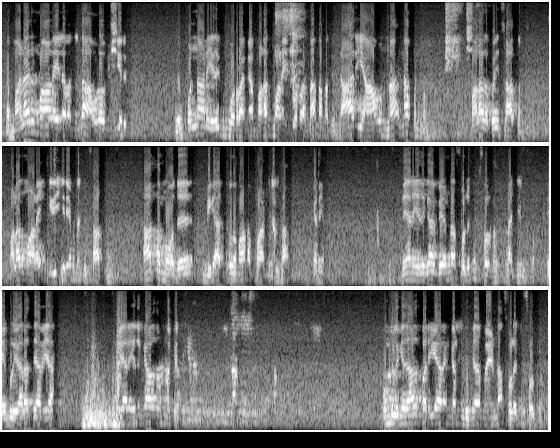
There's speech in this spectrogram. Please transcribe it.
இந்த மலர் மாலையில வந்துதான் அவ்வளவு விஷயம் இருக்கு. இந்த பொன்னாடை எதுக்கு போடுறாங்க? மலர் மாலை போடுறாங்கன்னா நமக்கு காரியம் ஆகும்னா என்ன பண்ணணும்? மலரை போய் சாத்தணும். மலர் மாலை இது இறைவனுக்கு சாத்தணும். சாத்தும் போது மிக அற்புதமான பலன்கள்லாம் கிடைக்கும். வேற எதுக்காக வேணும்னா சொல்லுங்க சொல்றேன். அஞ்சு நிமிஷம். உங்களுக்கு வேற தேவையா? வேற எதுக்காவது உங்களுக்கு? உங்களுக்கு ஏதாவது பரிகாரங்கள் இருக்கா வேணும்னா சொல்லுங்க சொல்றேன்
